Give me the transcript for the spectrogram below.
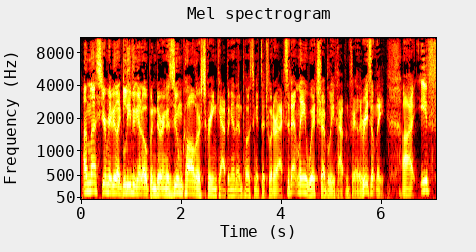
unless you're maybe like leaving it open during a Zoom call or screen capping and then posting it to Twitter accidentally, which I believe happened fairly recently. Uh, if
